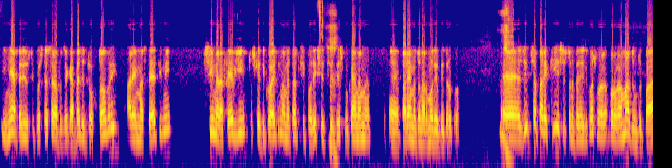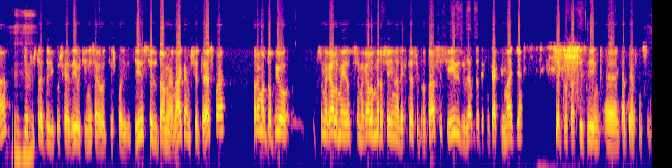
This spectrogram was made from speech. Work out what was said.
η νέα περίοδος του 24 από τις 15 του Οκτώβρη, άρα είμαστε έτοιμοι. Σήμερα φεύγει το σχετικό αίτημα μετά τις υποδείξεις της συζήτησης που κάναμε ε, παρέα με τον αρμόδιο επίτροπο. Ναι. Ε, ζήτησα παρεκκλήσεις των επενδυτικών προγραμμάτων του ΠΑ και του στρατηγικού σχεδίου κοινής αγροτικής πολιτικής και του Ταμείου Ανάκαμψης και του ΕΣΠΑ, πράγμα το οποίο σε μεγάλο, σε μεγάλο μέρος έγιναν δεχτές οι προτάσεις και ήδη δουλεύουν τα τεχνικά κλιμάκια και προς αυτή την ε, κατεύθυνση.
